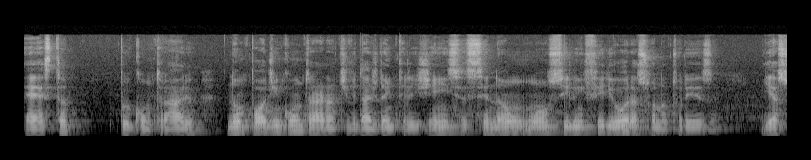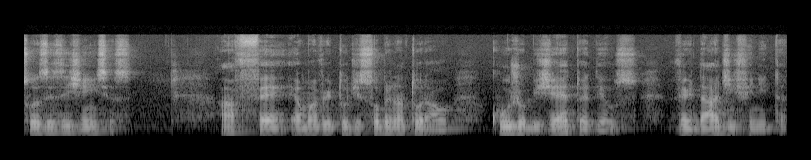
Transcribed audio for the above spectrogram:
esta, por contrário, não pode encontrar na atividade da inteligência senão um auxílio inferior à sua natureza e às suas exigências. A fé é uma virtude sobrenatural, cujo objeto é Deus, verdade infinita.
